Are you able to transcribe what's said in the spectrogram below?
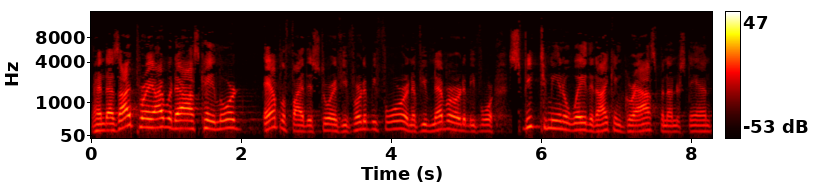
And as I pray, I would ask, Hey, Lord, amplify this story. If you've heard it before and if you've never heard it before, speak to me in a way that I can grasp and understand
